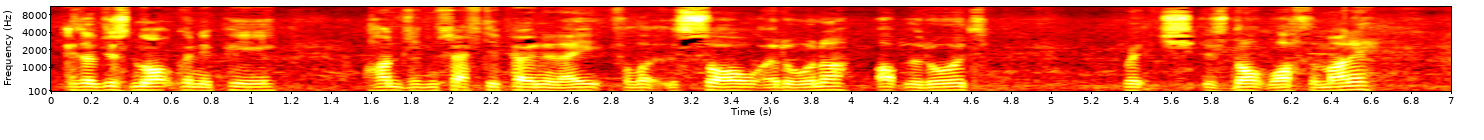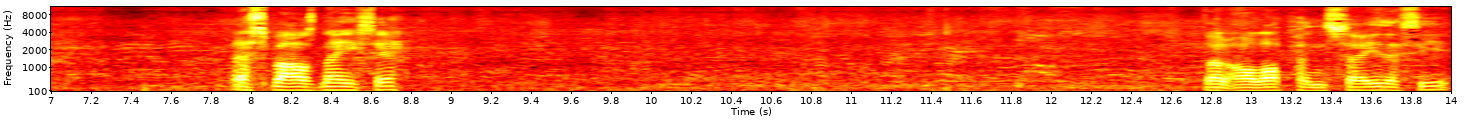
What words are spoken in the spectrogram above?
because I'm just not going to pay £150 a night for like the Sol Arona up the road, which is not worth the money. This bar's nice, eh? Done all up inside, I see.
